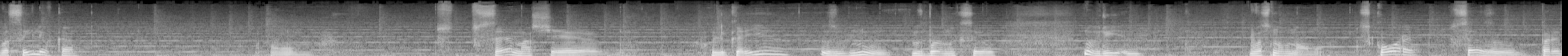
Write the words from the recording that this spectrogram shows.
Васильівка. Все наші лікарі ну, Збройних сил. Ну, в основному скори, все перед.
